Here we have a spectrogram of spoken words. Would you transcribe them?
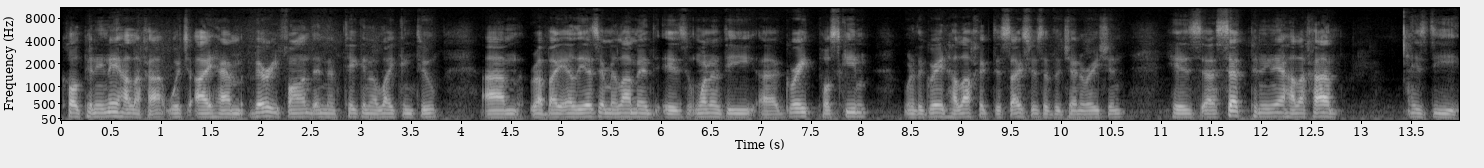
called Peninei Halacha, which I am very fond and have taken a liking to. Um, Rabbi Eliezer Melamed is one of the uh, great poskim, one of the great halachic decisors of the generation. His set Peninei Halacha is the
